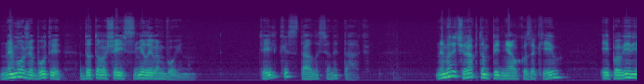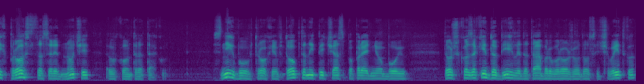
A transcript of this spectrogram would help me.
Не може бути до того ще й сміливим воїном. Тільки сталося не так. Немирич раптом підняв козаків і повів їх просто серед ночі в контратаку. Сніг був трохи втоптаний під час попереднього бою, тож козаки добігли до табору ворожого досить швидко.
